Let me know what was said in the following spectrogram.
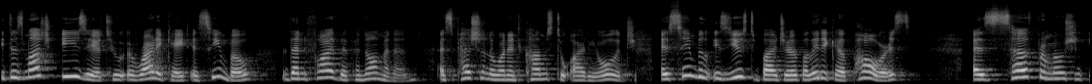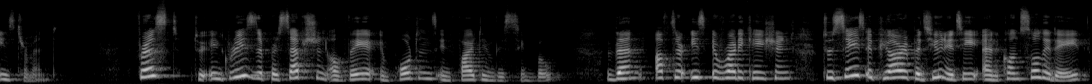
It is much easier to eradicate a symbol than fight the phenomenon, especially when it comes to ideology. A symbol is used by geopolitical powers as self-promotion instrument. First, to increase the perception of their importance in fighting this symbol. Then, after its eradication, to seize a PR opportunity and consolidate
